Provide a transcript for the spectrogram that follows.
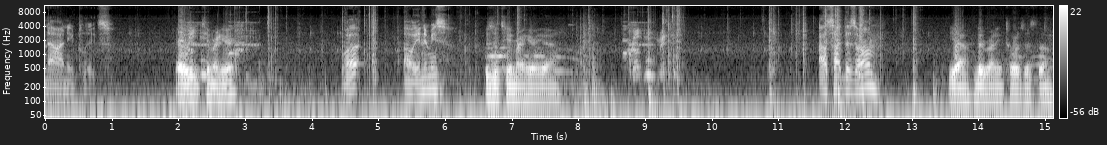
Now I need plates. Hey, there's a team right here. What? Oh, enemies? There's a team right here. Yeah. Got movement. Outside the zone? Yeah, they're running towards us though.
